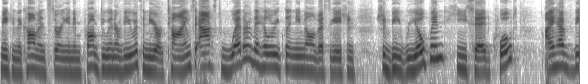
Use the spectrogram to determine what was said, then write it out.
Making the comments during an impromptu interview with the New York Times, asked whether the Hillary Clinton email investigation should be reopened. He said, quote, I have the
